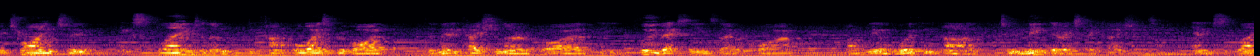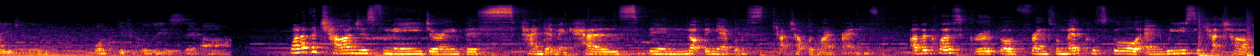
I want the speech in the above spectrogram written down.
we're trying to explain to them we can't always provide the medication they require, the flu vaccines they require, but we are working hard to meet their expectations and explain to them what difficulties there are. One of the challenges for me during this pandemic has been not being able to catch up with my friends. I have a close group of friends from medical school and we used to catch up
